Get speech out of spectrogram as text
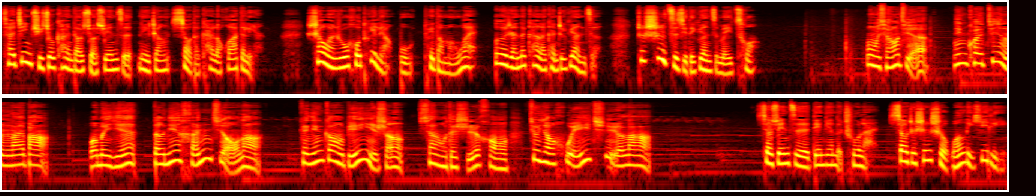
才进去就看到小轩子那张笑得开了花的脸。邵婉如后退两步，退到门外，愕然的看了看这院子，这是自己的院子没错。穆小姐，您快进来吧，我们爷等您很久了。给您告别一声，下午的时候就要回去了。小轩子颠颠的出来，笑着伸手往里一领，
